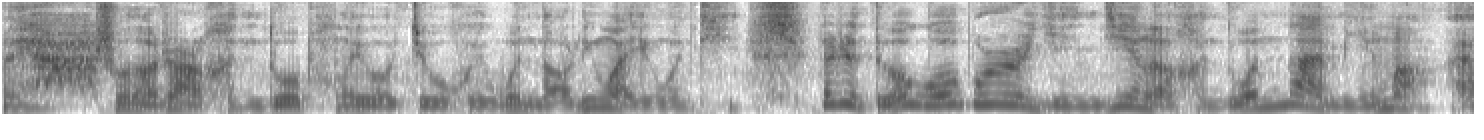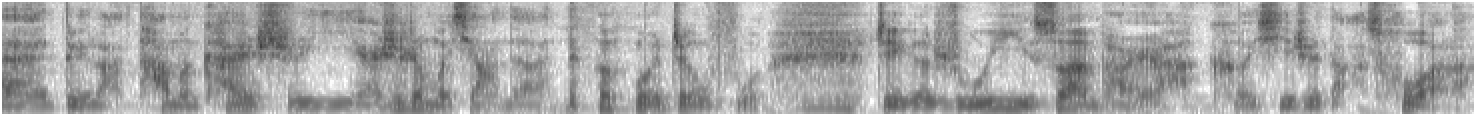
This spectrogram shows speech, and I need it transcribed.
哎呀，说到这儿，很多朋友就会问到另外一个问题：那这德国不是引进了很多难民吗？哎，对了，他们开始也是这么想的。德国政府这个如意算盘啊，可惜是打错了。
